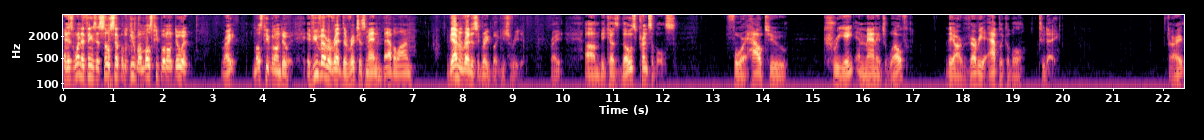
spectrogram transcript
And it's one of the things that's so simple to do, but most people don't do it, right? Most people don't do it. If you've ever read The Richest Man in Babylon, if you haven't read it, it's a great book. You should read it, right? Um, because those principles for how to create and manage wealth, they are very applicable today. All right.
